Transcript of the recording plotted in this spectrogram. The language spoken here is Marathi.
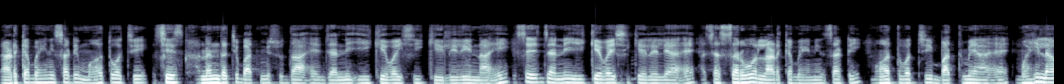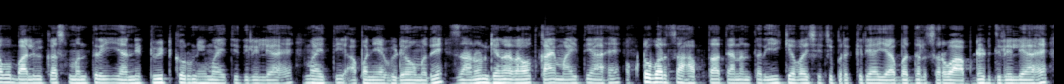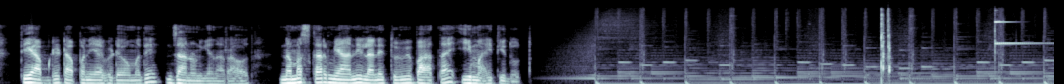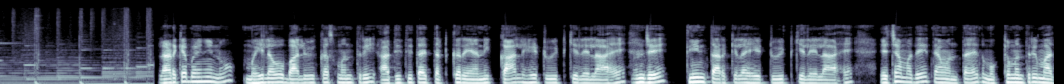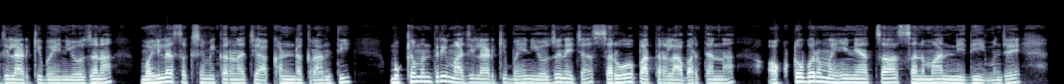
लाडक्या बहिणीसाठी महत्वाची तसेच आनंदाची बातमी सुद्धा आहे ज्यांनी ई केवायसी केलेली नाही. तसेच ज्यांनी ई केवायसी केलेली आहे अशा सर्व लाडक्या बहिणींसाठी महत्वाची बातमी आहे. महिला व बालविकास मंत्री यांनी ट्विट करून ही माहिती दिलेली आहे. माहिती आपण या व्हिडिओमध्ये जाणून घेणार आहोत. काय माहिती आहे? ऑक्टोबरचा हप्ता त्यानंतर ई केवायसी ची प्रक्रिया याबद्दल सर्व अपडेट दिलेली आहे. ती अपडेट आपण या व्हिडिओमध्ये जाणून घेणार आहोत. नमस्कार मी अनिल आणि तुम्ही पाहताय ई माहिती दूत. लाडक्या बहिणींनो महिला व बालविकास मंत्री आदितीताई तटकरे यांनी काल हे ट्विट केलेलं आहे. म्हणजे तीन तारखेला हे ट्विट केलेलं आहे. याच्यामध्ये त्या म्हणतायत मुख्यमंत्री माझी लाडकी बहीण योजना महिला सक्षमीकरणाची अखंड क्रांती मुख्यमंत्री माझी लाडकी बहीण योजनेच्या सर्व पात्र लाभार्थ्यांना ऑक्टोबर महिन्याचा सन्मान निधी म्हणजे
